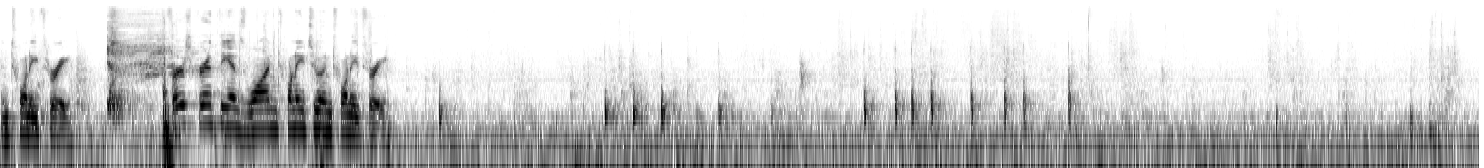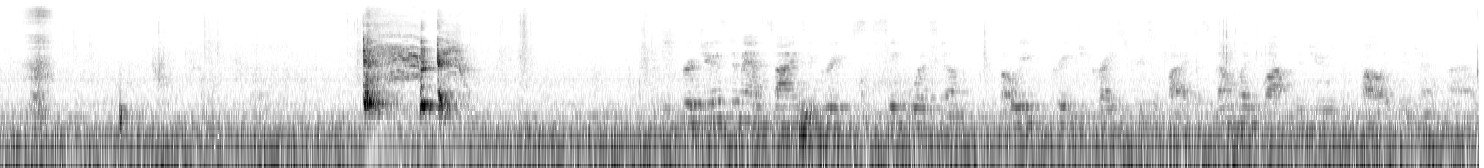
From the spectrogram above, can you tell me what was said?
and 23. 1 Corinthians 1 22 and 23. For Jews demand signs and Greeks seek wisdom, but we preach Christ crucified, a stumbling block to Jews and folly to Gentiles.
